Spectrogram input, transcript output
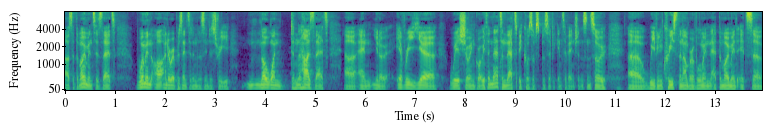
at the moment, is that women are underrepresented in this industry. No one denies that. Uh, and, you know, every year we're showing growth in that, and that's because of specific interventions. And so uh, we've increased the number of women. At the moment, it's uh,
